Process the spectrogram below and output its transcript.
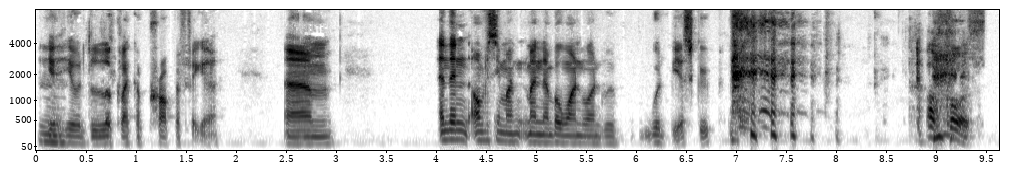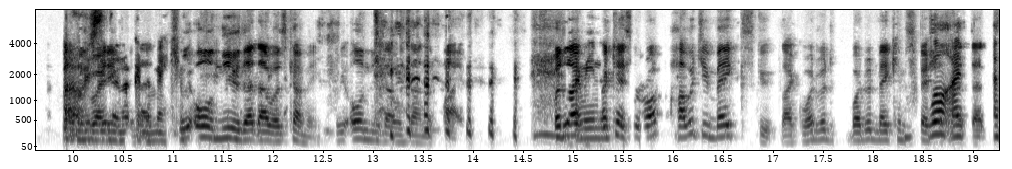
he, he would look like a proper figure. Um, and then obviously my, my number one one would, would be a scoop. of course. I was Obviously, waiting they're not gonna make him- We all knew that that was coming. We all knew that was down the pipe. But like, mean- okay, so Rob, how would you make Scoop? Like, what would what would make him special? Well, at that, I,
